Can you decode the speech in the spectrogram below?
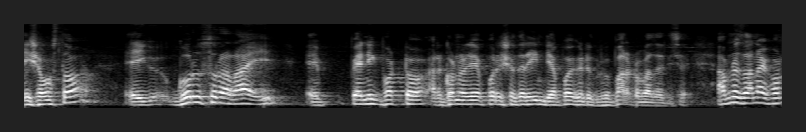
এই সমস্ত এই গরু চোরারাই, এই প্যানিক ভট্ট আর গণরিয়া পরিষদের ইন্ডিয়া বয়কটি গ্রুপ বারোটা বাজায় দিছে। আপনি জানেন এখন,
